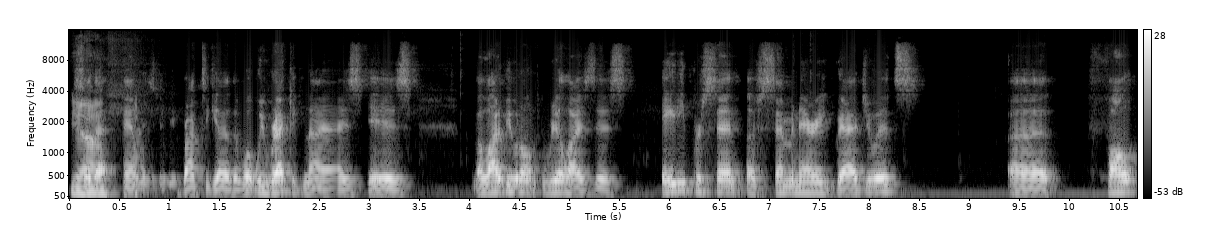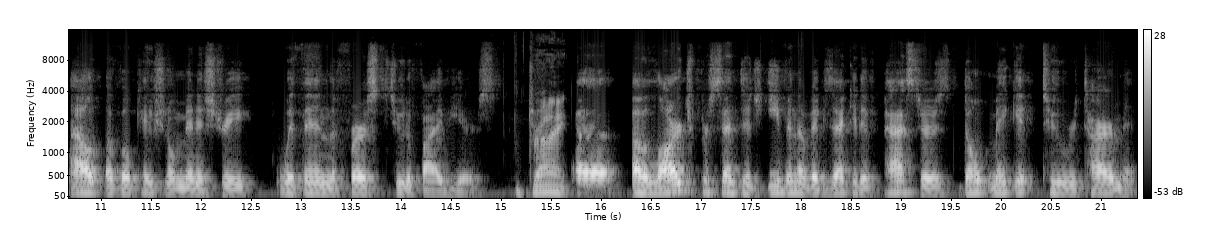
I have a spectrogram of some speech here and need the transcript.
Yeah. so that families can be brought together. What we recognize is a lot of people don't realize this 80% of seminary graduates uh, fall out of vocational ministry within the first two to five years That's right. uh, a large percentage even of executive pastors don't make it to retirement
